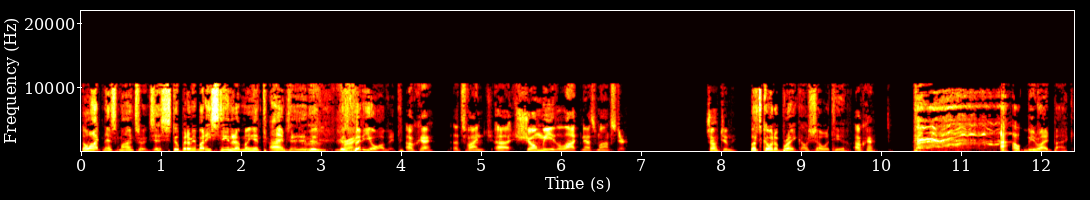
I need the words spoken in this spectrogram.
The Loch Ness monster exists, stupid. Everybody's seen it a million times. There's, there's Right. video of it. okay, that's fine. Uh, show me the Loch Ness monster. Show it to me. Let's go to break. I'll show it to you. Okay. I'll be right back.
